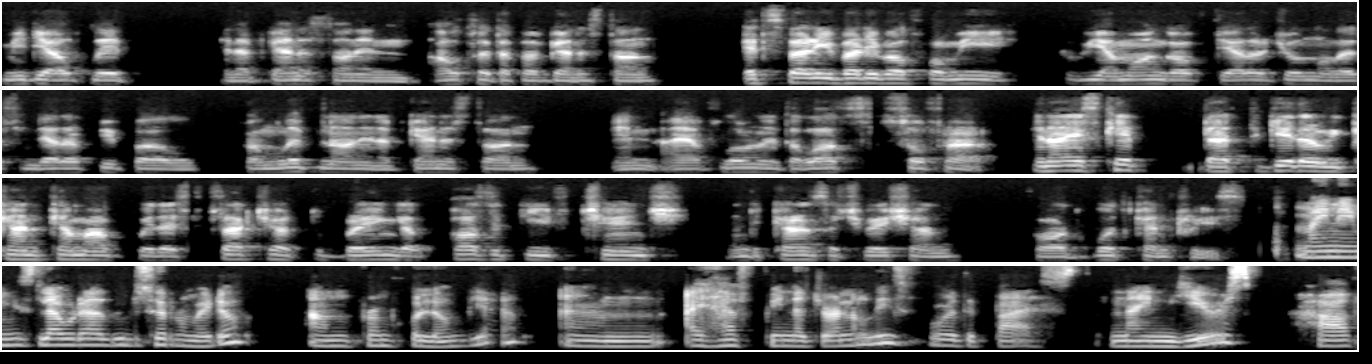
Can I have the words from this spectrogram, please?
media outlets in Afghanistan and outside of Afghanistan. It's very valuable for me to be among of the other journalists and the other people from Lebanon and Afghanistan. And I have learned a lot so far. And I escape that together we can come up with a structure to bring a positive change in the current situation for both countries. My name is Laura Dulce Romero. I'm from Colombia and I have been a journalist for the past nine years, half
